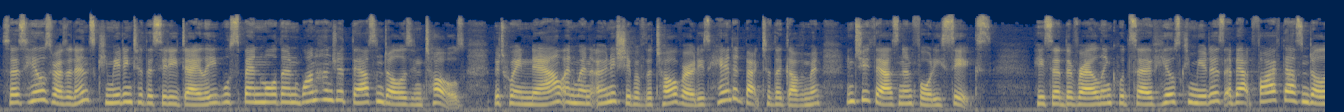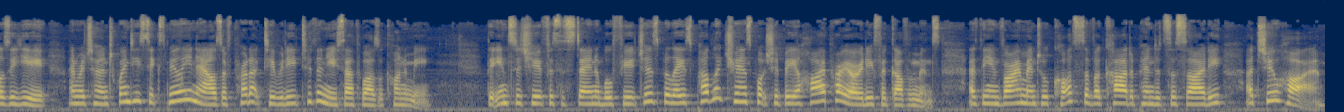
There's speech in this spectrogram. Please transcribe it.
says Hills residents commuting to the city daily will spend more than $100,000 in tolls between now and when ownership of the toll road is handed back to the government in 2046. He said the rail link would save Hills commuters about $5,000 a year and return 26 million hours of productivity to the New South Wales economy. The Institute for Sustainable Futures believes public transport should be a high priority for governments as the environmental costs of a car dependent society are too high.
